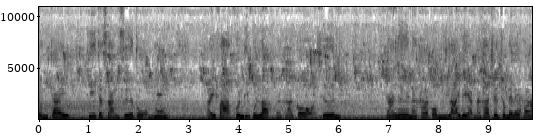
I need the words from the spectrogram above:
สนใจที่จะสั่งซื้อตู้อบแห้งไปฝากคนที่คุณรักนะคะ ก็เชิญได้เลยนะคะ ก็มีหลายแบบนะคะ เชิญชมได้เลยค่ะ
